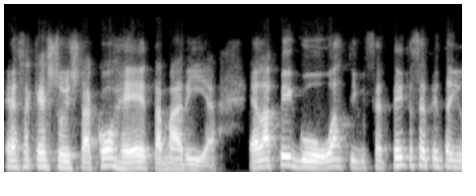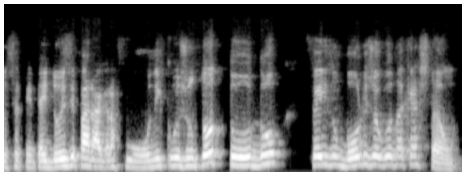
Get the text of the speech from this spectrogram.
Essa questão está correta, Maria. Ela pegou o artigo 70, 71, 72 e parágrafo único, juntou tudo, fez um bolo e jogou na questão.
